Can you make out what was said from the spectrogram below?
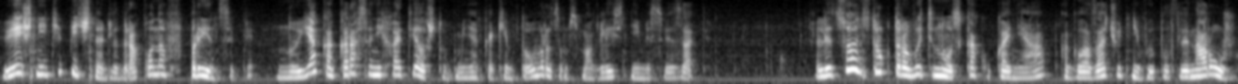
Вещь нетипичная для драконов в принципе, но я как раз и не хотел, чтобы меня каким-то образом смогли с ними связать. Лицо инструктора вытянулось, как у коня, а глаза чуть не выползли наружу.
